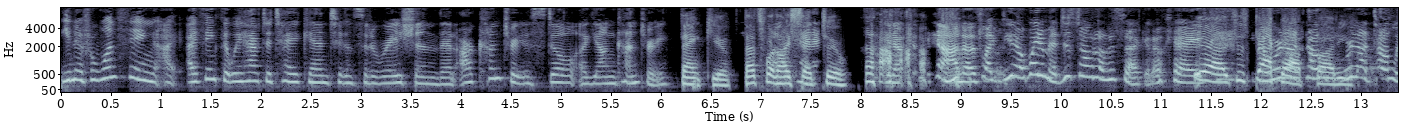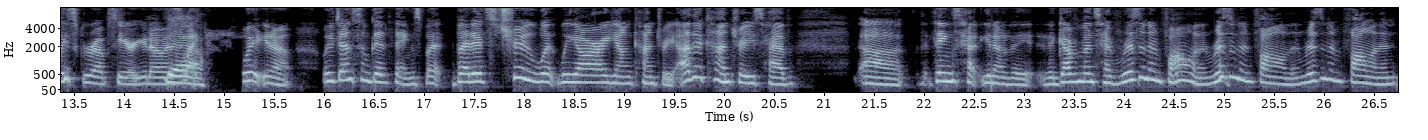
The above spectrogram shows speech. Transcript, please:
you know, for one thing, I, I think that we have to take into consideration that our country is still a young country. Thank you. That's what okay. I said too. you know, yeah, I know. It's like, you know, wait a minute, just hold on a second, okay? Yeah, just back you know, up, buddy. We're not totally screw ups here, you know. It's yeah. like we, you know, we've done some good things, but but it's true. What we are a young country. Other countries have uh things have you know the the governments have risen and fallen and risen and fallen and risen and fallen and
